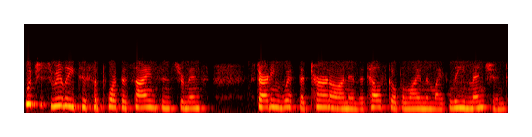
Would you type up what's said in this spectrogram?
which is really to support the science instruments starting with the turn on and the telescope alignment, like Lee mentioned.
